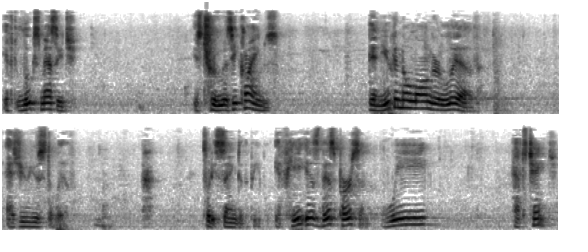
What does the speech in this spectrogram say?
If Luke's message is true as he claims, then you can no longer live as you used to live. That's what he's saying to the people. If he is this person, we have to change.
